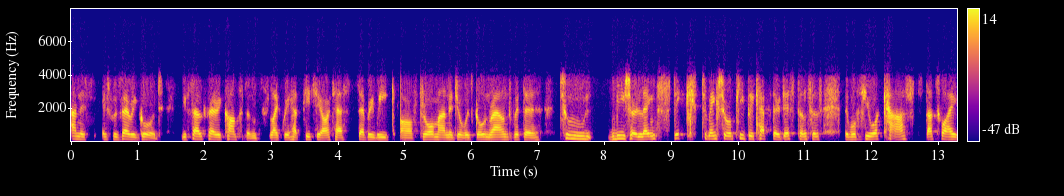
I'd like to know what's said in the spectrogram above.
and it, it was very good. You felt very confident. Like we had PCR tests every week. Our floor manager was going around with a two meter length stick to make sure people kept their distances. There were fewer casts. That's why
